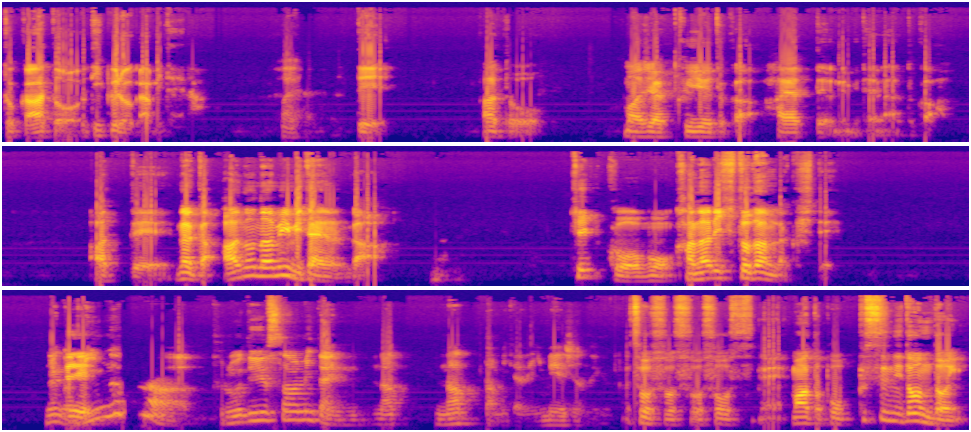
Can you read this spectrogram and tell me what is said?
とか、あと、ディプロがみたいな。はいで、あと、まあ、ジャック U とか流行ったよねみたいなのとか、あって、なんかあの波みたいなのが、結構もうかなり一段落して。でなんかみんなさ、プロデューサーみたいにななったみたいなイメージなんだけど。そうそうそう、そうっすね。まあ、あとポップスにどんどん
